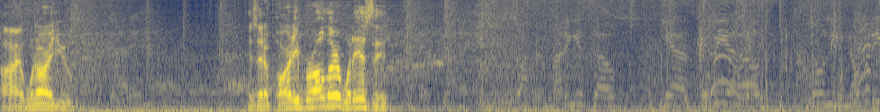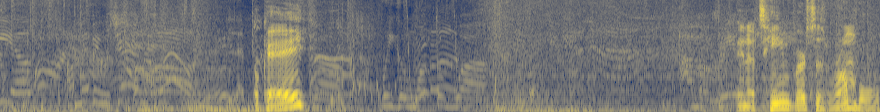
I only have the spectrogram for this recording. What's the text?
Alright, what are you? Is it a party brawler? What is it? Okay. In a team versus rumble.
